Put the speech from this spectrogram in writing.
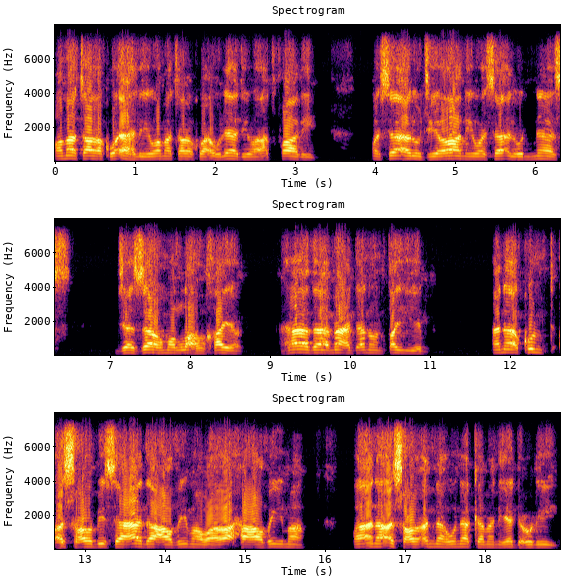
وما تركوا أهلي وما تركوا أولادي وأطفالي. وسألوا جيراني وسألوا الناس. جزاهم الله خير. هذا معدن طيب. أنا كنت أشعر بسعادة عظيمة وراحة عظيمة وأنا أشعر أن هناك من يدعو لي.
